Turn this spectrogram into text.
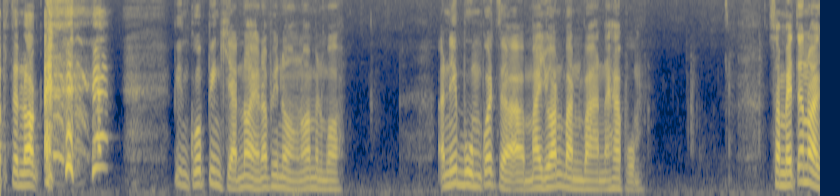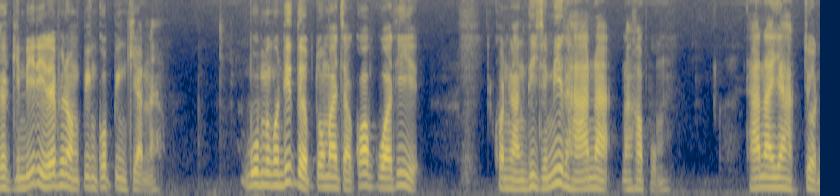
บสนอกปิ้งกบปิ้งเขียนหน่อยเนาะพี่น้องเนาะมันบ่อันนี้บูมก็จะมาย้อนบานๆนะครับผม สมัยแต่หน่อยก็กินดีๆได้พี่น้องปิ้งกบปิ้งเขียนนะ บูมเป็นคนที่เติบโตมาจากครอบครัวที่ค่อนข้างที่จะมีฐานะนะครับ ผมฐานะยากจน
